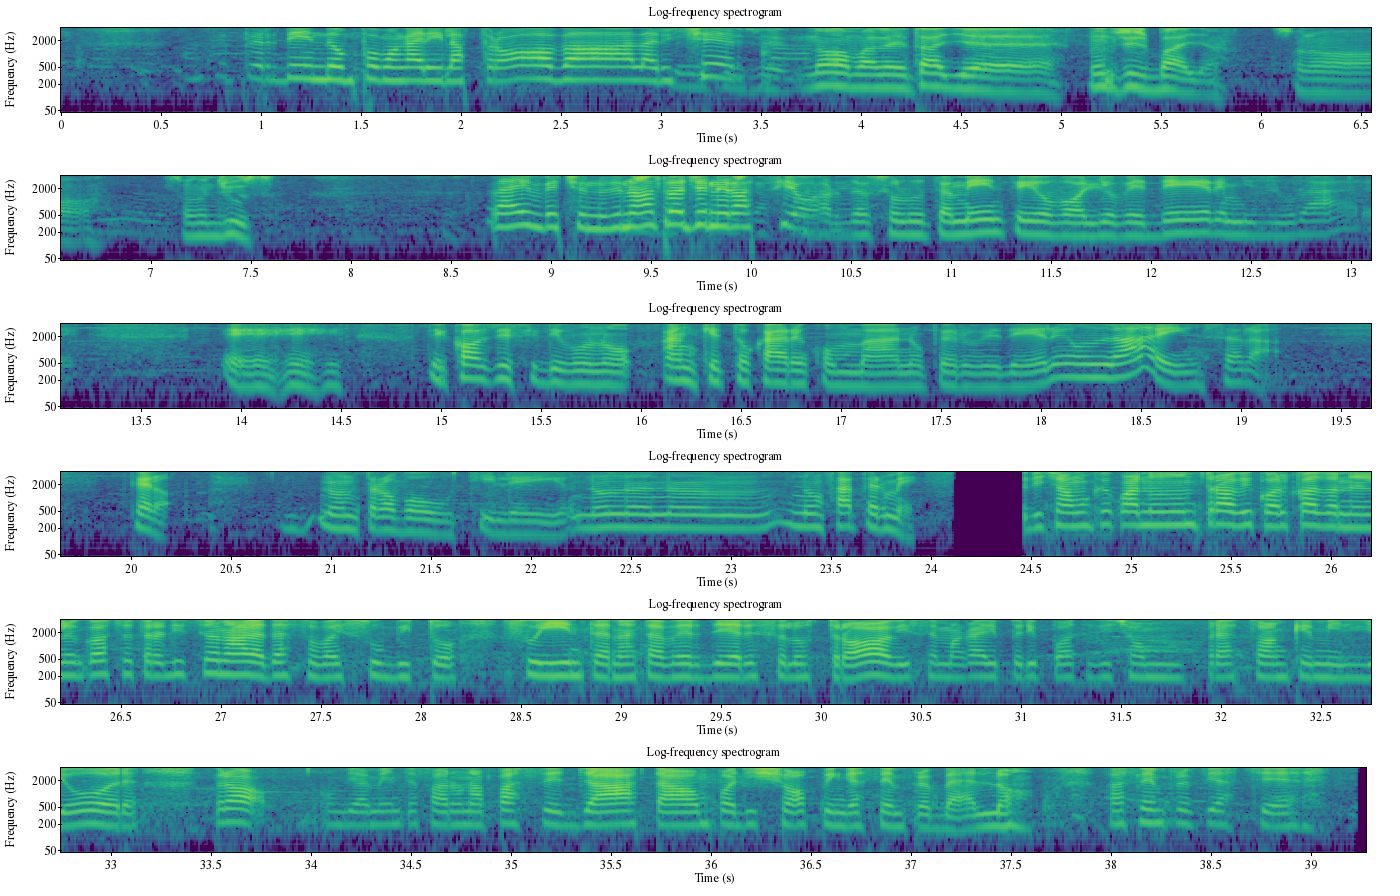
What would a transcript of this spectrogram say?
Anche perdendo un po' magari la prova, la ricerca? Sì, sì, sì. No, ma le taglie non si sbagliano, sono, sono giuste. Lei invece è di un'altra generazione. Guarda, assolutamente, io voglio vedere, misurare. E le cose si devono anche toccare con mano per vedere, online sarà, però non trovo utile io, non, non, non fa per me. Diciamo che quando non trovi qualcosa nel negozio tradizionale adesso vai subito su internet a vedere se lo trovi, se magari per ipotesi c'è un prezzo anche migliore, però Ovviamente fare una passeggiata, un po' di shopping è sempre bello, fa sempre piacere.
